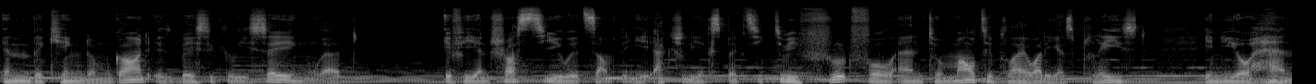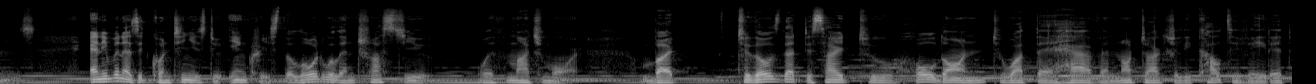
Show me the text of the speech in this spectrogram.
in the kingdom, God is basically saying that if He entrusts you with something, He actually expects you to be fruitful and to multiply what He has placed in your hands. And even as it continues to increase, the Lord will entrust you with much more. But to those that decide to hold on to what they have and not to actually cultivate it,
